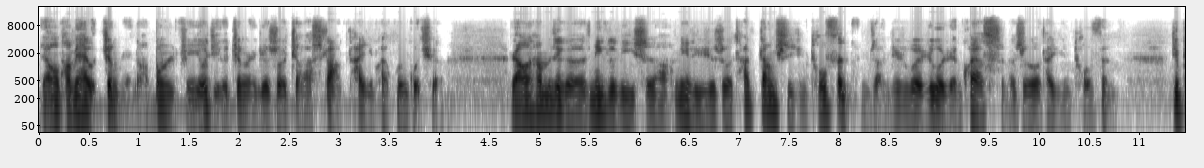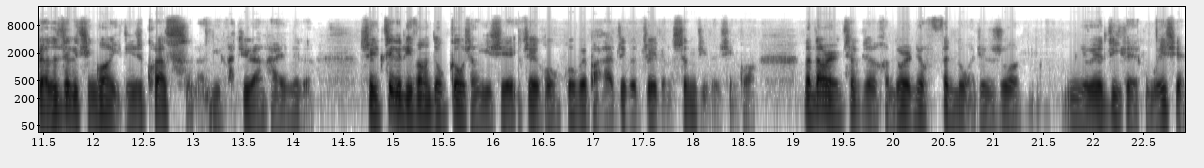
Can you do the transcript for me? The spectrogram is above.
然后旁边还有证人啊，蹦就有几个证人就说叫他 stop，他已经快昏过去了。然后他们这个尼古律师啊，尼古律师说他当时已经脱粪了，你知道，就如果如果人快要死的时候，他已经脱愤，就表示这个情况已经是快要死了，你居然还那个，所以这个地方都构成一些最后会不会把他这个罪等升级的情况。那当然，这个很多人就愤怒啊，就是说纽约地铁很危险，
